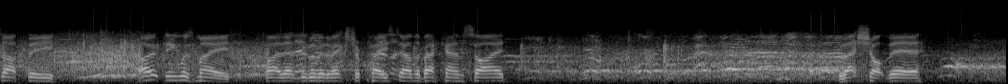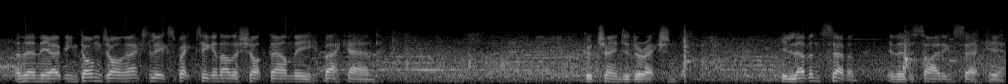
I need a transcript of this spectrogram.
Stuff. The opening was made by that little bit of extra pace down the backhand side. With that shot there, and then the opening. Dong Jiong actually expecting another shot down the backhand. Good change of direction. 11-7 in the deciding set here.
